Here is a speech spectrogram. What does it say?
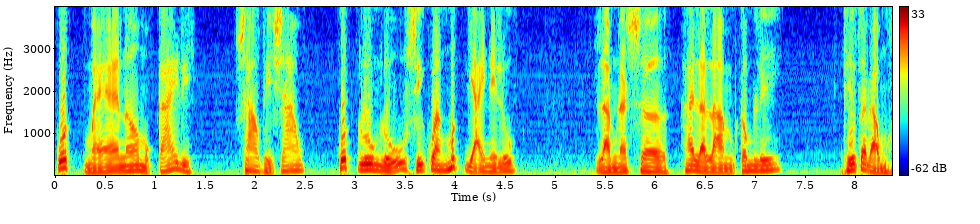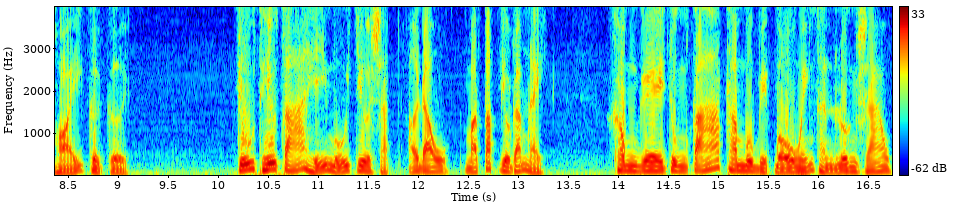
quất mẹ nó một cái đi. Sao thì sao, quất luôn lũ sĩ quan mất dạy này luôn. Làm na sơ hay là làm công lý? Thiếu tá Động hỏi cười cười. Chú thiếu tá hỉ mũi chưa sạch ở đâu mà tấp vô đám này? Không ghê trung tá tham mưu biệt bộ Nguyễn Thành Luân sao?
